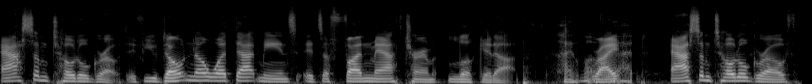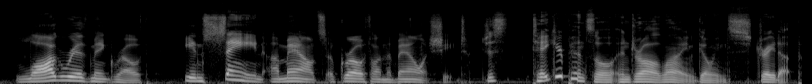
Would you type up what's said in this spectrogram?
asymptotal growth. If you don't know what that means, it's a fun math term, look it up I love right? that. Asymptotal growth, logarithmic growth, insane amounts of growth on the balance sheet. Just take your pencil and draw a line going straight up.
